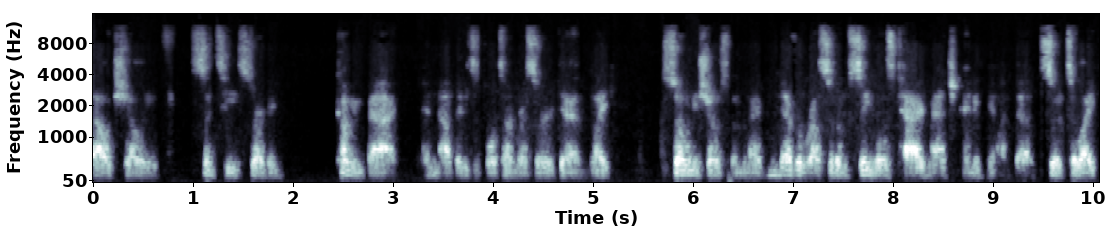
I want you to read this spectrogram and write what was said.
Alex Shelley, since he started coming back, and now that he's a full time wrestler again, like so many shows with him, and I've never wrestled him singles, tag match, anything like that. So to like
